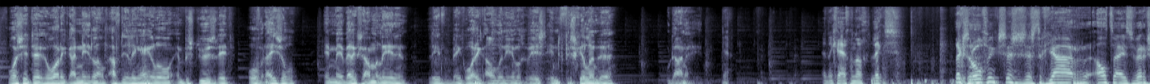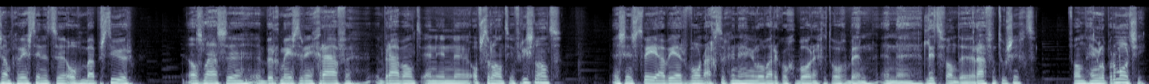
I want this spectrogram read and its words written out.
voorzitter horeca Nederland afdeling Hengelo en bestuurslid Overijssel. En mijn werkzame leren leven ben ik horeca-ondernemer geweest in verschillende hoedanigheden. Ja. En dan krijgen we nog Lex. Lex Rolfink, 66 jaar, altijd werkzaam geweest in het uh, openbaar bestuur. Als laatste burgemeester in Graven, in Brabant en in uh, Opsterland in Friesland. En sinds twee jaar weer woonachtig in Hengelo, waar ik ook geboren en getogen ben. En uh, lid van de Raad van Toezicht van Hengelo Promotie.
